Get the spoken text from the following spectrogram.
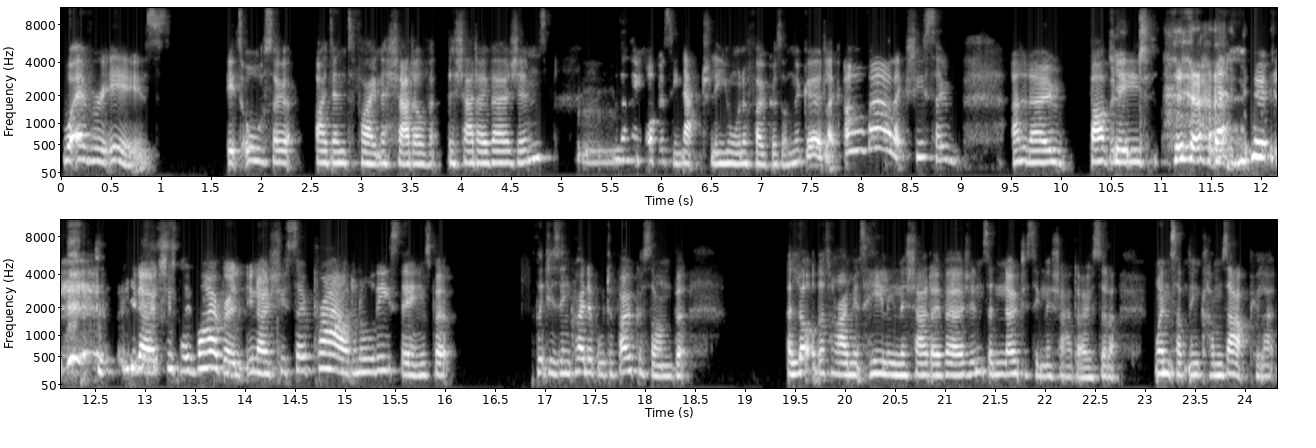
Whatever it is, it's also identifying the shadow the shadow versions. Mm. I think obviously naturally you want to focus on the good, like, oh wow, like she's so, I don't know, bubbly. Yeah. you know, she's so vibrant, you know, she's so proud and all these things, but which is incredible to focus on. But a lot of the time it's healing the shadow versions and noticing the shadow. So that when something comes up, you're like,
